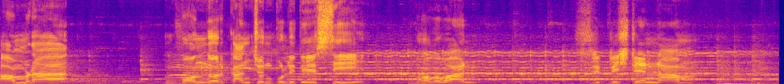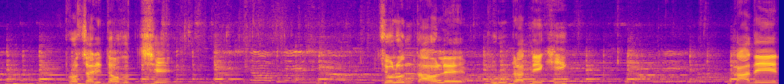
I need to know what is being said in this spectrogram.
আমরা বন্দর কাঞ্চনপল্লীতে এসেছি। ভগবান শ্রীকৃষ্ণের নাম প্রচারিত হচ্ছে। চলুন তাহলে পুরোটা দেখি। কাদের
